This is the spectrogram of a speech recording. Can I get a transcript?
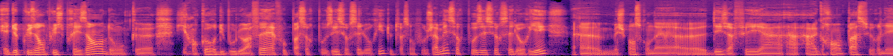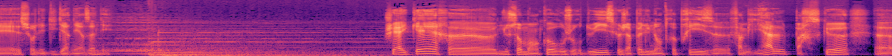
est de plus en plus présent. Donc, euh, il y a encore du boulot à faire. Il ne faut pas se reposer sur ses lauriers. De toute façon, il ne faut jamais se reposer sur ses lauriers. Euh, mais je pense qu'on a déjà fait un, un, un, grand pas sur les, sur les dix dernières années. Chez iCare, euh, nous sommes encore aujourd'hui ce que j'appelle une entreprise euh, familiale parce que euh,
